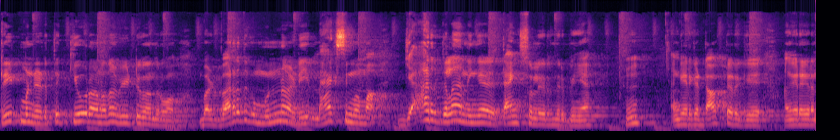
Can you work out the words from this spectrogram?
ட்ரீட்மெண்ட் எடுத்து க்யூர் ஆனதும் வீட்டுக்கு வந்துடுவோம் பட் வரதுக்கு முன்னாடி மேக்ஸிமமாக யாருக்கெல்லாம் நீங்கள் தேங்க்ஸ் சொல்லியிருந்திருப்பீங்க? ம்? அங்கே இருக்க டாக்டருக்கு அங்கே இருக்கிற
